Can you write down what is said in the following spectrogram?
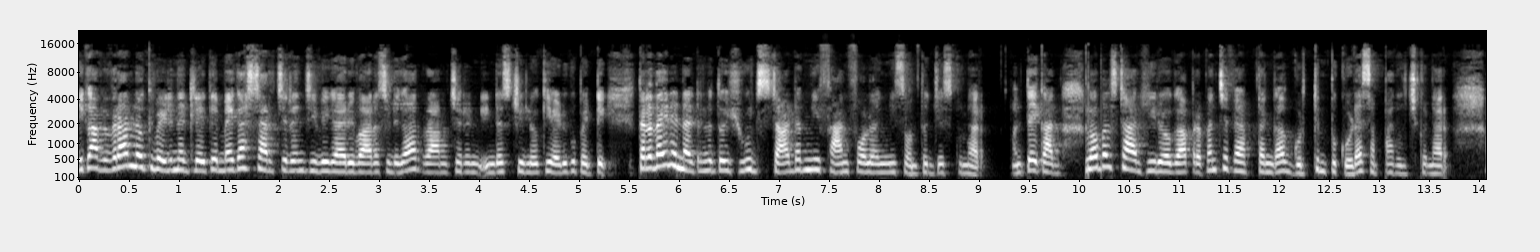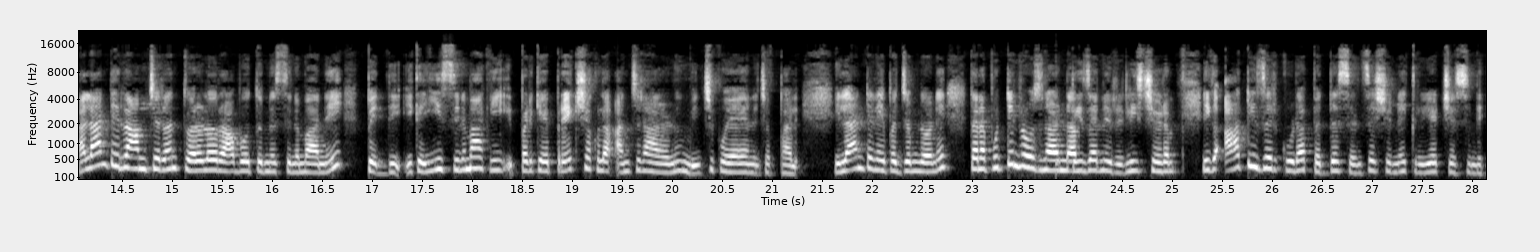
ఇక ఆ వివరాల్లోకి వెళ్ళినట్లయితే మెగాస్టార్ చిరంజీవి గారి వారసుడిగా రామ్ చరణ్ ఇండస్ట్రీలోకి అడుగుపెట్టి తనదైన నటనతో హ్యూజ్ స్టార్డమ్ని ఫ్యాన్ ఫాలోయింగ్ని సొంతం చేసుకున్నారు. అంతేకాదు గ్లోబల్ స్టార్ హీరోగా ప్రపంచవ్యాప్తంగా గుర్తింపు కూడా సంపాదించుకున్నారు. అలాంటి రామ్ చరణ్ త్వరలో రాబోతున్న సినిమానే పెద్ది. ఇక ఈ సినిమాకి ఇప్పటికే ప్రేక్షకుల అంచనాలను మించిపోయాయని చెప్పాలి. ఇలాంటి నేపథ్యంలోనే తన పుట్టినరోజు నాడు టీజర్ని రిలీజ్ చేయడం ఇక ఆ టీజర్ కూడా పెద్ద సెన్సేషన్ని క్రియేట్ చేసింది.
